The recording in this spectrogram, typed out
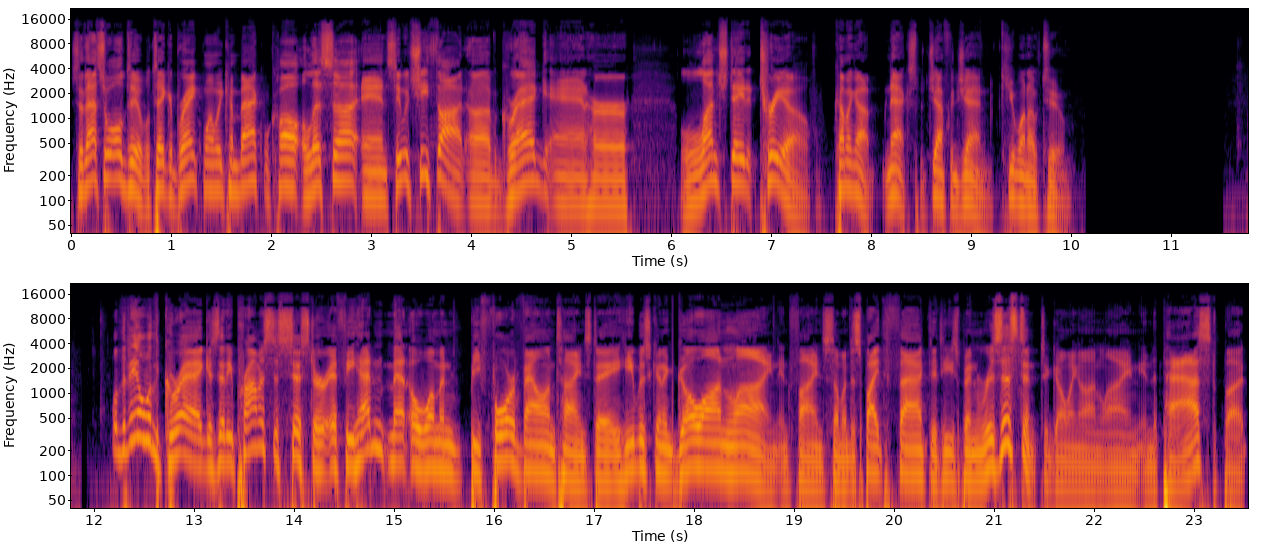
So that's what we'll do. We'll take a break. When we come back, we'll call Alyssa and see what she thought of Greg and her lunch date at Trio. Coming up next with Jeff and Jen, Q102. Well, the deal with Greg is that he promised his sister if he hadn't met a woman before Valentine's Day, he was going to go online and find someone, despite the fact that he's been resistant to going online in the past. But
